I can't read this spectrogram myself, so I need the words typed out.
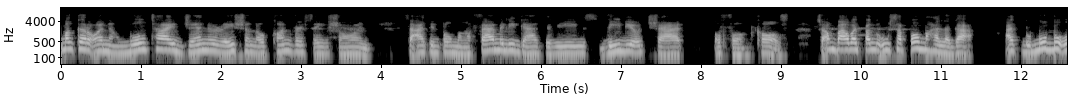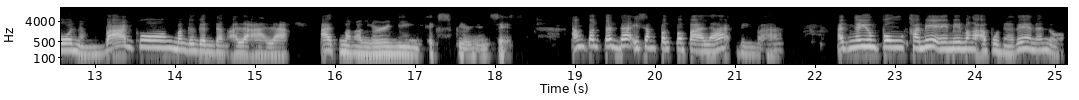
magkaroon ng multi-generational conversation sa ating pong mga family gatherings, video chat, o phone calls. So ang bawat pag-uusap po mahalaga at bumubuo ng bagong magagandang alaala at mga learning experiences. Ang pagtanda, isang pagpapala, di ba? At ngayon pong kami, eh, may mga apo na rin, ano?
